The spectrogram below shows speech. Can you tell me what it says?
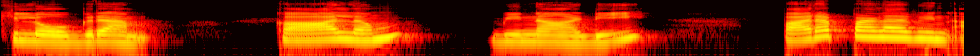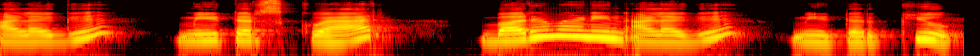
கிலோகிராம் காலம் வினாடி பரப்பளவின் அலகு மீட்டர் ஸ்கொயர் பருமனின் அலகு மீட்டர் கியூப்.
